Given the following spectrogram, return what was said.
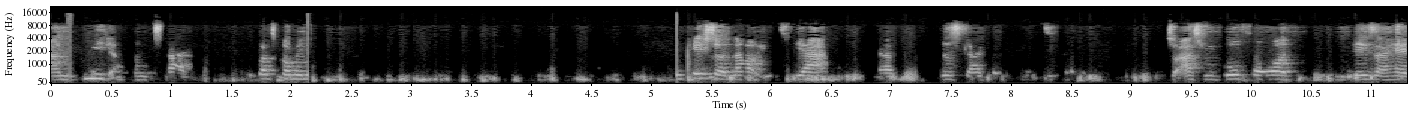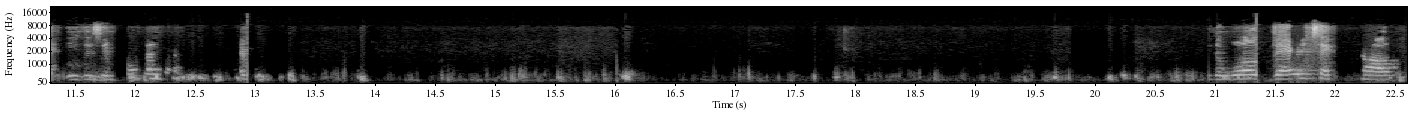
And read and understand because communication now is yeah, um, this guy. So as we go forward, days ahead, it is important that the world very technical,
